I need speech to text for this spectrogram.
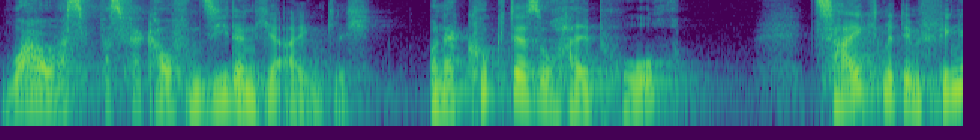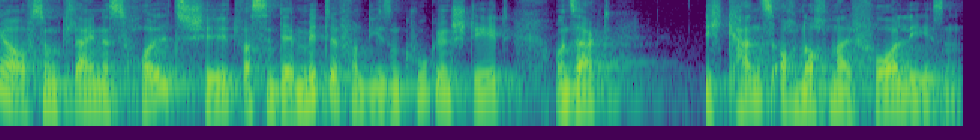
wow, was, was verkaufen Sie denn hier eigentlich? Und er guckt er so halb hoch, zeigt mit dem Finger auf so ein kleines Holzschild, was in der Mitte von diesen Kugeln steht und sagt, ich kann's auch noch mal vorlesen.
